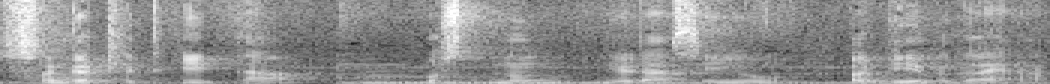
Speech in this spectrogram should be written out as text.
ਸੰਗਠਿਤ ਕੀਤਾ ਉਸ ਨੂੰ ਜਿਹੜਾ ਸੀ ਉਹ ਅੱਗੇ ਵਧਾਇਆ।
